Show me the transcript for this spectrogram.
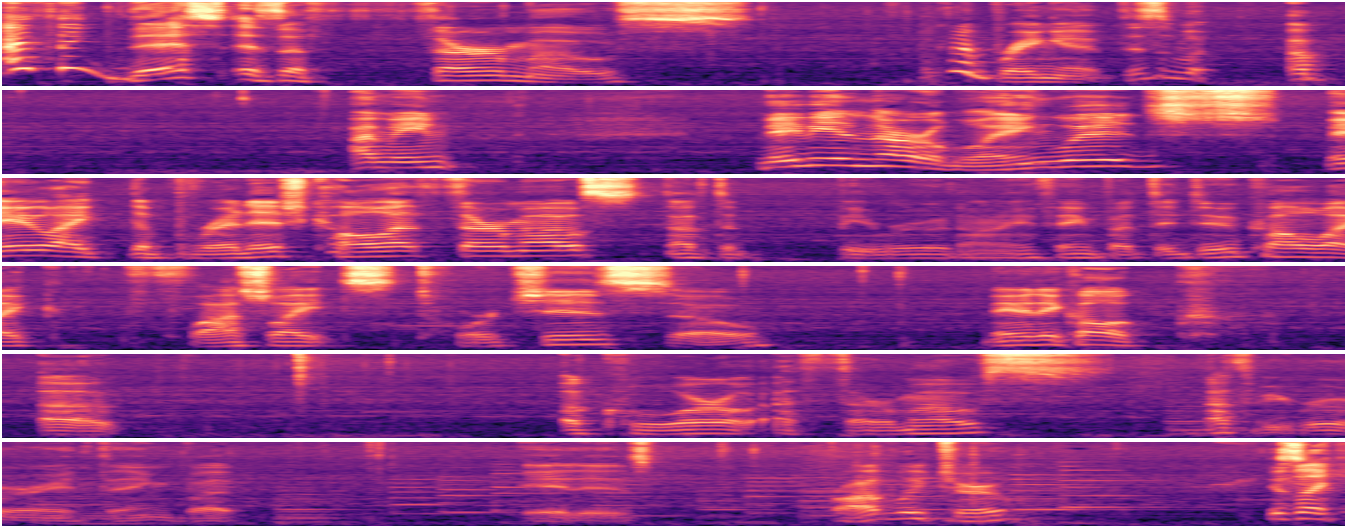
I think this is a thermos. I'm gonna bring it. This is what. Uh, I mean, maybe in their language, maybe like the British call it thermos. Not to be rude or anything, but they do call like flashlights torches. So maybe they call a, a a cooler, a thermos. Not to be rude or anything, but it is probably true. He's like,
